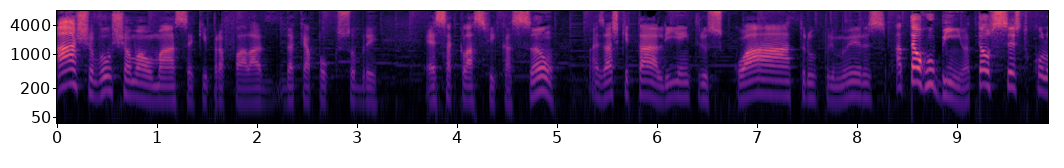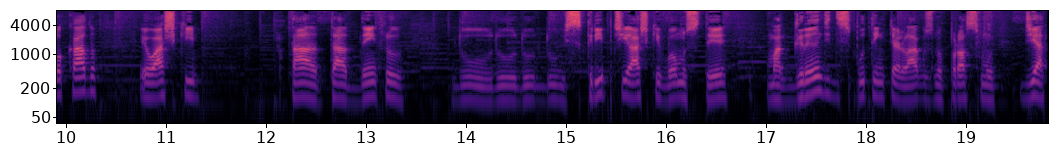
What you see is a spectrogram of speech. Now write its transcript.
Acho, vou chamar o Massa aqui para falar daqui a pouco sobre essa classificação mas acho que está ali entre os quatro primeiros, até o Rubinho, até o sexto colocado, eu acho que tá, tá dentro do, do, do, do script. Acho que vamos ter uma grande disputa em Interlagos no próximo dia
